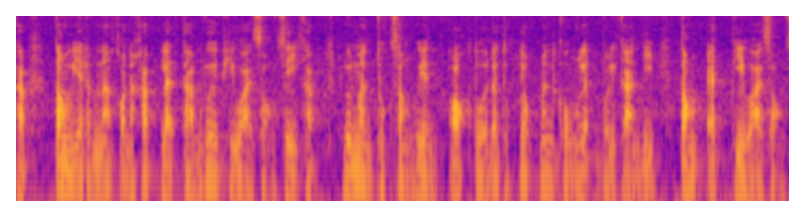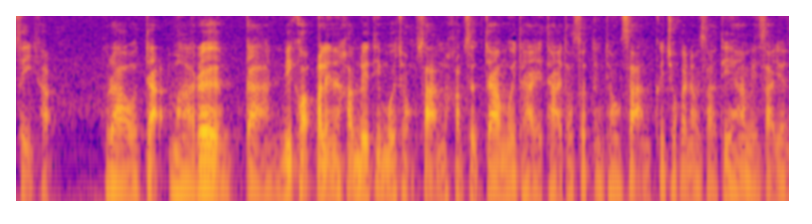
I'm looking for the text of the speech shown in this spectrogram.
ครับต้องมีแอดนำหน้าก่อนนะครับและตามด้วย py24 ครับลุ้นมันทุกสังเวียนออกตัวได้ทุกยกมั่นคงและบริการดีต้อง @py24 ครับ เราจะมาเริ่มการวิเคราะห์กันเลยนะครับ โดยที่มวยช่อง 3 นะครับศึกเจ้ามวยไทย ถ่ายทอดสดถึงช่อง 3 คือชกกันในวันเสาร์ที่ 5 เมษายน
